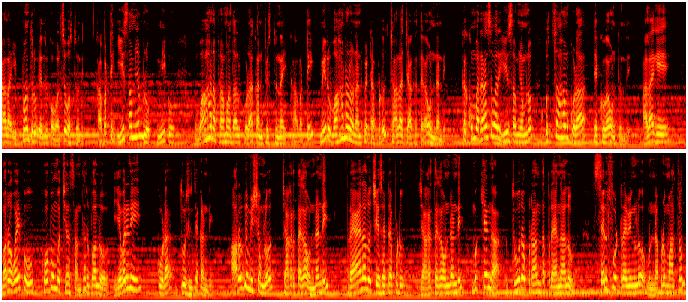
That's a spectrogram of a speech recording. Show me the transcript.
చాలా ఇబ్బందులు ఎదుర్కోవాల్సి వస్తుంది. కాబట్టి ఈ సమయంలో మీకు వాహన ప్రమాదాలు కూడా కనిపిస్తున్నాయి. కాబట్టి మీరు వాహనాలు నడిపేటప్పుడు చాలా జాగ్రత్తగా ఉండండి. ఇక కుంభరాశి వారి ఈ సమయంలో ఉత్సాహం కూడా ఎక్కువగా ఉంటుంది. అలాగే మరోవైపు కోపం వచ్చిన సందర్భాల్లో ఎవరిని కూడా దూషించకండి. ఆరోగ్యం విషయంలో జాగ్రత్తగా ఉండండి. ప్రయాణాలు చేసేటప్పుడు జాగ్రత్తగా ఉండండి. ముఖ్యంగా దూర ప్రాంత ప్రయాణాలు సెల్ఫ్ డ్రైవింగ్లో ఉన్నప్పుడు మాత్రం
